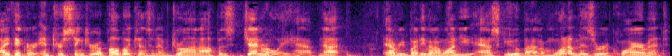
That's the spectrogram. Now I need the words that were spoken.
I think are interesting to Republicans and have drawn opposition, generally have, not everybody, but I wanted to ask you about them. One of them is a requirement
